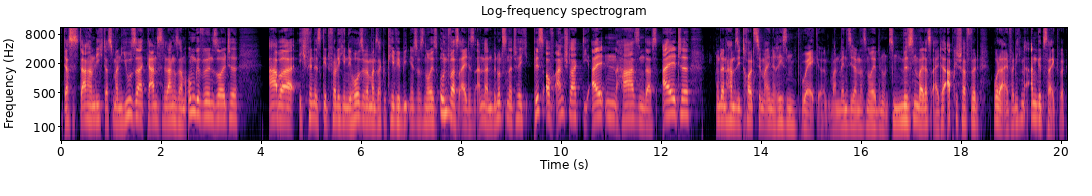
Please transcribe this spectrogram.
dass es daran liegt, dass man User ganz langsam umgewöhnen sollte aber ich finde, es geht völlig in die Hose, wenn man sagt, okay, wir bieten jetzt was Neues und was Altes an. Dann benutzen natürlich bis auf Anschlag die alten Hasen das Alte und dann haben sie trotzdem einen riesen Break irgendwann, wenn sie dann das Neue benutzen müssen, weil das Alte abgeschafft wird oder einfach nicht mehr angezeigt wird.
